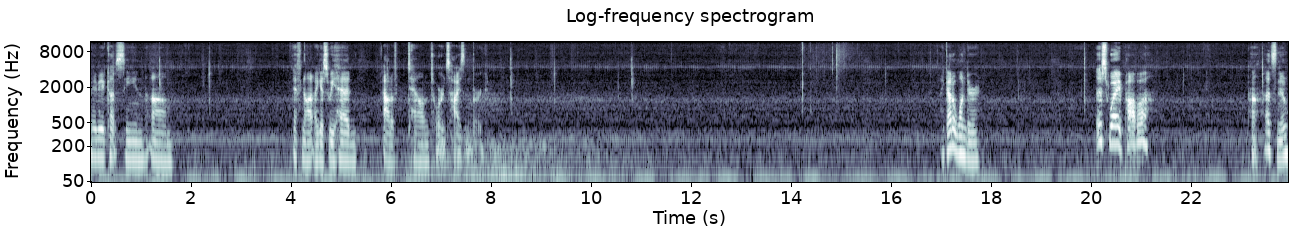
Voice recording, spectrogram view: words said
Maybe a cutscene. Um, if not, I guess we head out of town towards Heisenberg. I gotta wonder. This way, Papa. Huh, that's new.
